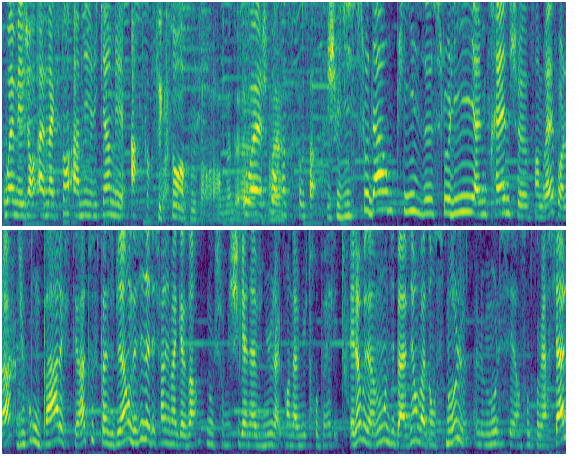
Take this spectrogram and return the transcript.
quoi. Ouais, mais genre un accent américain, mais hardcore. Texan un peu, genre en mode. euh, Ouais, je pense un truc comme ça. Je lui dis slow down, please, slowly, I'm French. euh, Enfin bref, voilà. Du coup, on parle, etc. Tout se passe bien. On décide d'aller faire les magasins. Donc sur Michigan Avenue, la grande avenue trop belle et tout. Et là, au bout d'un moment, on dit bah viens, on va dans ce mall. Le mall, c'est un centre commercial.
